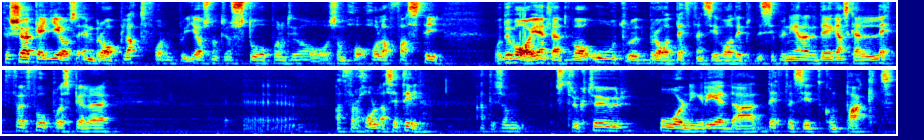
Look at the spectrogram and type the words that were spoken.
Försöka ge oss en bra plattform, ge oss något att stå på någonting och, som hålla fast i. Och det var egentligen att vara otroligt bra defensiv, vara disciplinerad. Det är ganska lätt för fotbollsspelare eh, att förhålla sig till. Att liksom struktur, ordning, reda, defensivt, kompakt.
